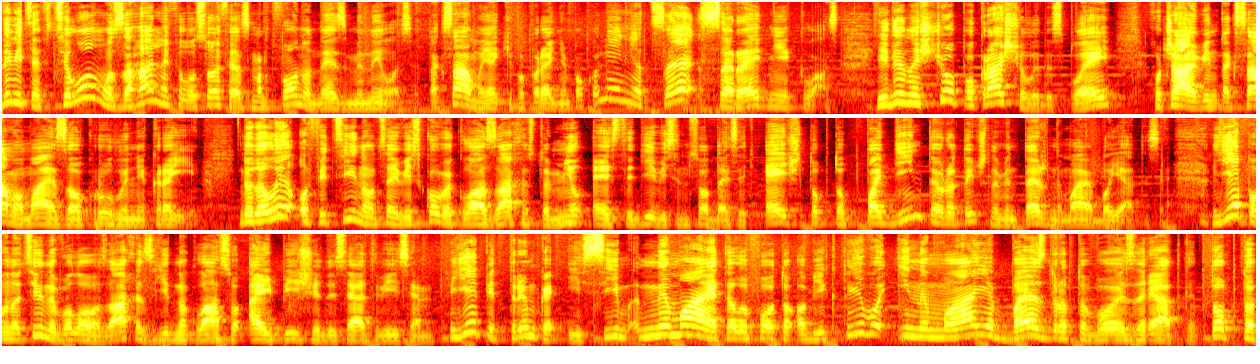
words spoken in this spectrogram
Дивіться, в цілому загальна філософія смартфону не змінилася. Так само, як і попереднє покоління, це середній клас. Єдине, що покращили дисплей, хоча він так само має заокруглені краї. Додали офіційно цей військовий клас захисту MIL STD 810H, тобто падінь теоретично він теж не має боятися. Є повноцінний вологозахист згідно класу IP68, є підтримка i7, немає телефотооб'єктиву і немає бездротової зарядки. Тобто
